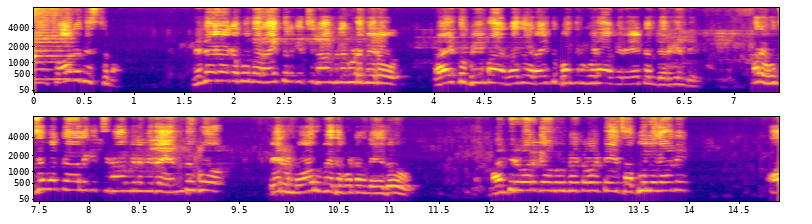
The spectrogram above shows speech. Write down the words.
మేము స్వాగతిస్తున్నాం. నిన్నే మొన్న రైతులకు ఇచ్చిన హామీలు కూడా మీరు రైతు బీమా రైతు రైతు బంధును కూడా మీరు వేయటం జరిగింది. మరి ఉద్యమకాలకు ఇచ్చిన హామీల మీద ఎందుకు మీరు నోరు మెదపడం లేదు? మంత్రివర్గంలో ఉన్నటువంటి సభ్యులు కానీ ఆ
